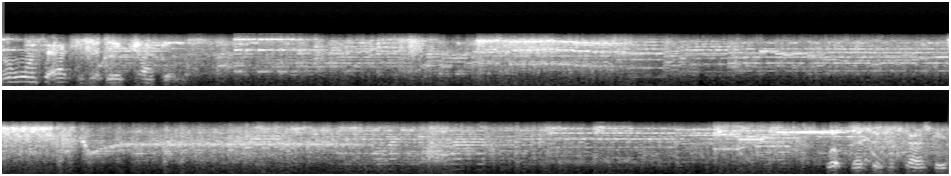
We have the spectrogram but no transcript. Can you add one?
Don't want to accidentally attack him. Well, that's it for skyscraper.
